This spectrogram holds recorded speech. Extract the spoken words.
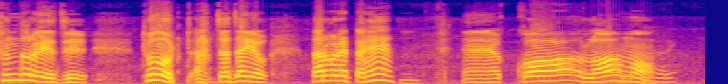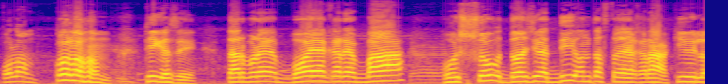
সুন্দর হয়েছে। ঠোঁট আচ্ছা যাই হোক। তারপর একটা হ্যাঁ? কলম কলম? কলম ঠিক আছে। তারপরে বয় আকারে বা হস্য দশ জায়গা দি অন্তস্ত আকারা কি হইল?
